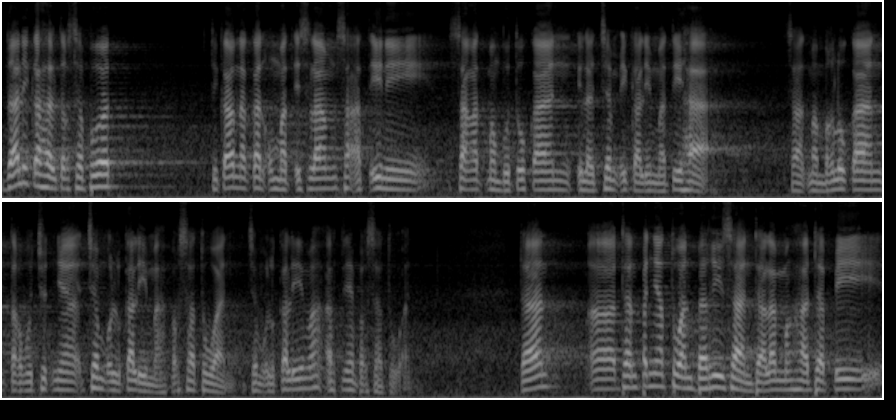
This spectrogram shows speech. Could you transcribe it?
Dalika hal tersebut dikarenakan umat Islam saat ini sangat membutuhkan ila jam'i kalimatiha sangat memerlukan terwujudnya jamul kalimah persatuan. Jamul kalimah artinya persatuan. Dan uh, dan penyatuan barisan dalam menghadapi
